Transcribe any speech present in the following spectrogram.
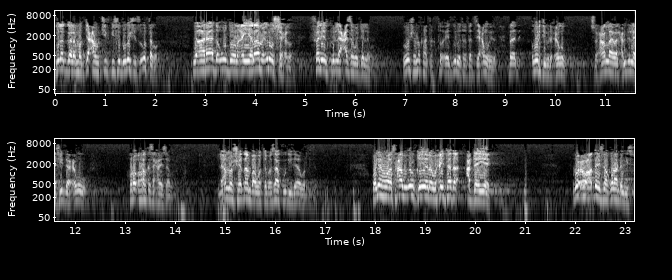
guda galo madjacahu jiifkiisa gogashiisa u tago wa araada uu doono an yanaama inuu seexdo falyadkur illah caza wajala gogasha markaad tagto eed guriga tagtaad seexan weydo wardi bui xoogow subxaan allahi alxamdulilah siidaa xoogow horaad ka sexdaysaa lanno shaydaan baa wata basaa kuu diiday wardida qolyaha waa asxaabu ulqiyana waxay tada caddeeyeen. Ruuxu waxaad dhehaysaa qur'aan dhegeyso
